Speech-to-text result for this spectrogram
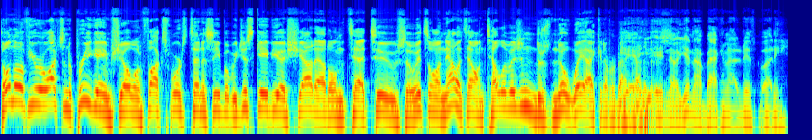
"Don't know if you were watching the pregame show on Fox Sports Tennessee, but we just gave you a shout out on the tattoo, so it's on now. It's out on television. There's no way I could ever back yeah, out of you, this." no, you're not backing out of this, buddy.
